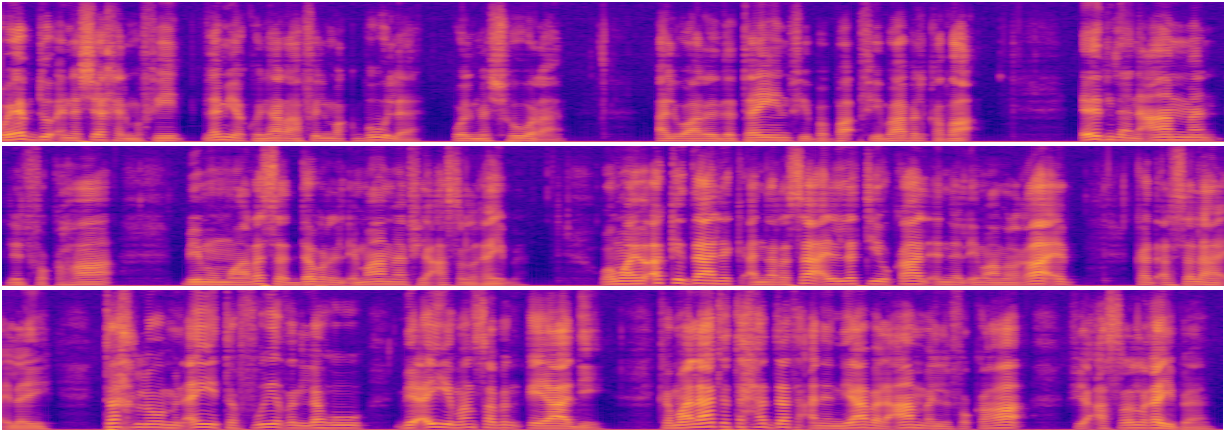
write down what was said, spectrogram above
ويبدو أن الشيخ المفيد لم يكن يرى في المقبولة والمشهورة الواردتين في باب القضاء إذنا عاما للفقهاء بممارسة دور الإمامة في عصر الغيبة وما يؤكد ذلك أن الرسائل التي يقال أن الإمام الغائب قد أرسلها إليه تخلو من أي تفويض له بأي منصب قيادي كما لا تتحدث عن النيابة العامة للفقهاء في عصر الغيبة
